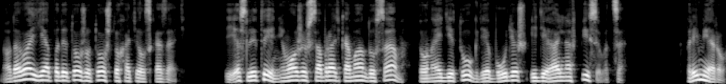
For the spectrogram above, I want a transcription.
Но давай я подытожу то, что хотел сказать. Если ты не можешь собрать команду сам, то найди ту, где будешь идеально вписываться. К примеру,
